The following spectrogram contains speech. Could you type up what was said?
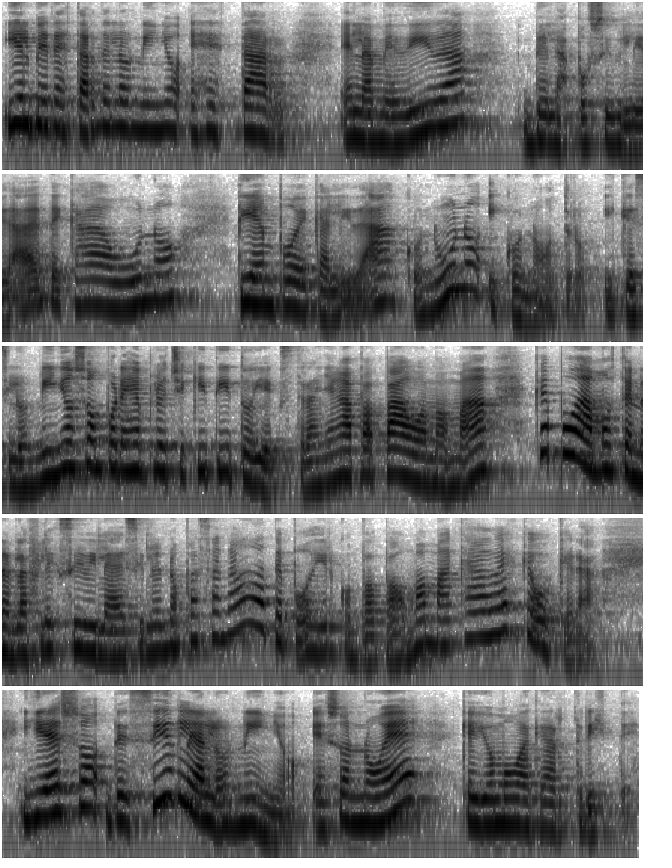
Y el bienestar de los niños es estar en la medida de las posibilidades de cada uno tiempo de calidad con uno y con otro. Y que si los niños son, por ejemplo, chiquititos y extrañan a papá o a mamá, que podamos tener la flexibilidad de decirle, no pasa nada, te puedo ir con papá o mamá cada vez que vos quieras. Y eso, decirle a los niños, eso no es que yo me voy a quedar triste.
